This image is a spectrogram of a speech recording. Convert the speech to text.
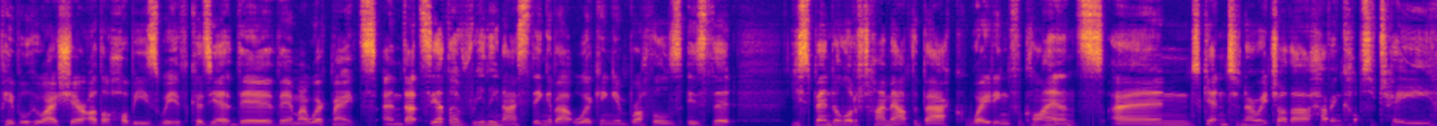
people who I share other hobbies with because yeah they're they're my workmates. And that's the other really nice thing about working in brothels is that you spend a lot of time out the back waiting for clients and getting to know each other having cups of tea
